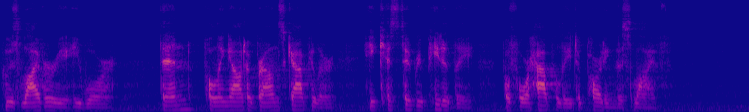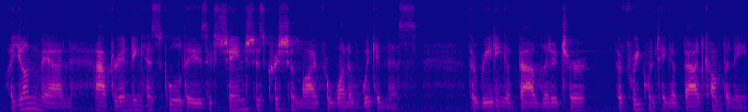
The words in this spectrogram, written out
whose livery he wore. Then, pulling out a brown scapular, he kissed it repeatedly before happily departing this life. A young man, after ending his school days, exchanged his Christian life for one of wickedness. The reading of bad literature, the frequenting of bad company,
